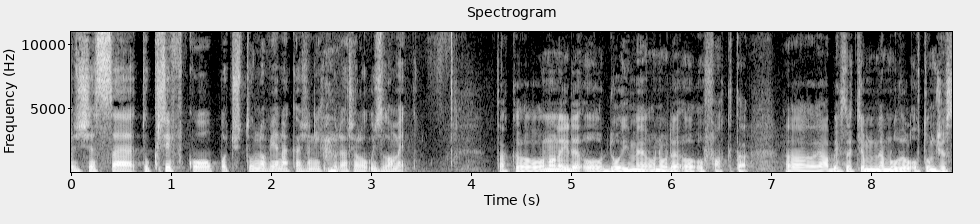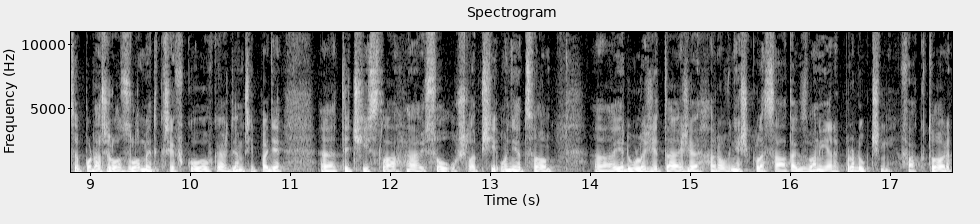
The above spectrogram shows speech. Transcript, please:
že se tu křivku počtu nově nakažených podařilo už zlomit? Tak eh, ono nejde o dojmy, ono jde o, o fakta. Eh, já bych zatím nemluvil o tom, že se podařilo zlomit křivku. V každém případě eh, ty čísla jsou už lepší o něco. Je důležité, že rovněž klesá takzvaný reprodukční faktor.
